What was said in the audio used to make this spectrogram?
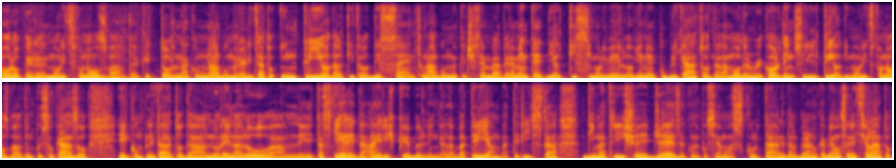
Lavoro per Moritz von Oswald che torna con un album realizzato in trio dal titolo Descent, un album che ci sembra veramente di altissimo livello. Viene pubblicato dalla Modern Recordings, il trio di Moritz von Oswald in questo caso è completato da Lorella Lowe alle tastiere e da Heinrich Köberling alla batteria, un batterista di matrice jazz come possiamo ascoltare dal brano che abbiamo selezionato.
